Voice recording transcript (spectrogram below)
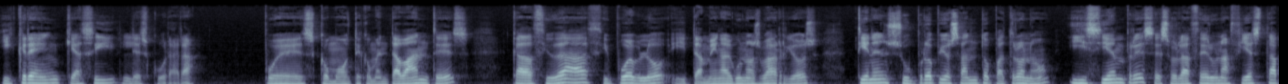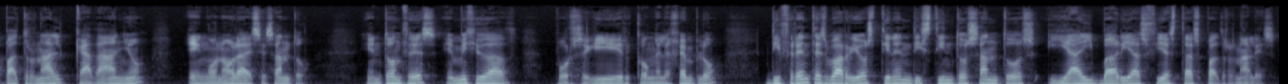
y creen que así les curará. Pues como te comentaba antes, cada ciudad y pueblo y también algunos barrios tienen su propio santo patrono y siempre se suele hacer una fiesta patronal cada año en honor a ese santo. Entonces, en mi ciudad, por seguir con el ejemplo, diferentes barrios tienen distintos santos y hay varias fiestas patronales.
